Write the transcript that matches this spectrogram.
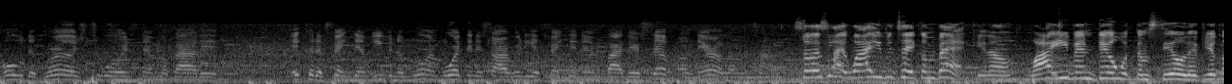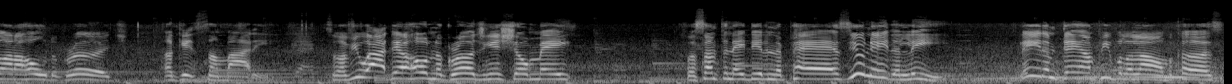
hold a grudge towards them about it, it could affect them even more, more than it's already affected them by themselves on their alone time. So it's like, why even take them back? You know, why even deal with them still if you're gonna hold a grudge against somebody? Exactly. So if you out there holding a grudge against your mate for something they did in the past, you need to leave. Leave them damn people alone because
